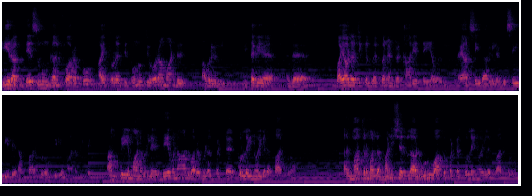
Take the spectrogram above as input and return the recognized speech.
ஈராக் தேசமும் கல்ஃப் வார் அப்போ ஆயிரத்தி தொள்ளாயிரத்தி தொண்ணூற்றி ஓராம் ஆண்டு அவர்கள் இத்தகைய அந்த பயாலஜிக்கல் வெப்பன் என்ற காரியத்தை அவர்கள் தயார் செய்தார்கள் என்று செய்தியிலே நாம் பார்க்கிறோம் பிரியமானவர்களே. ஆம் பிரியமானவர்களே தேவனால் வரவிடப்பட்ட கொள்ளை நோய்களை பார்க்கிறோம். அது மாத்திரமல்ல மனுஷர்களால் உருவாக்கப்பட்ட கொள்ளை நோய்களை பார்க்கிறோம்.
